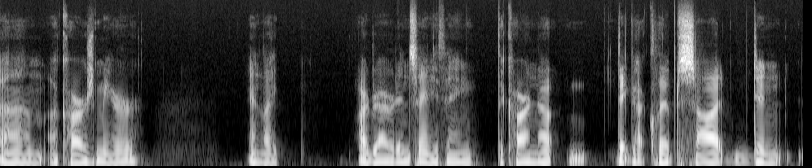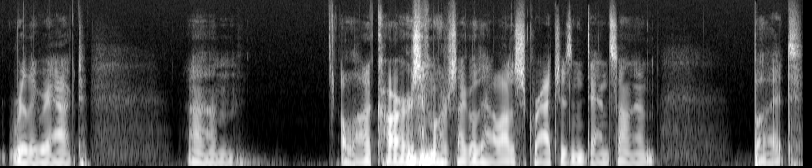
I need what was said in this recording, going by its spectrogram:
um, a car's mirror and like our driver didn't say anything the car no that got clipped saw it didn't really react um, a lot of cars and motorcycles had a lot of scratches and dents on them but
